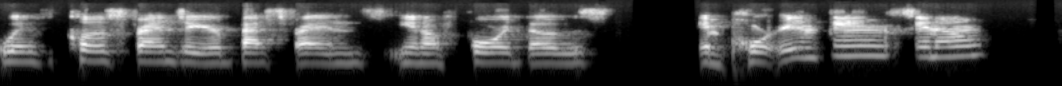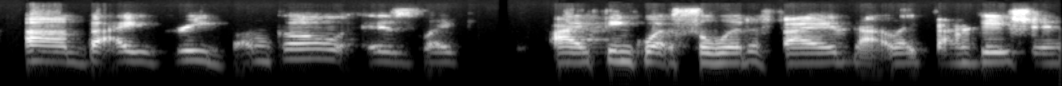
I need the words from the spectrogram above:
with close friends or your best friends, you know, for those important things, you know? Um, but I agree, Bunco is like, I think what solidified that like foundation.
